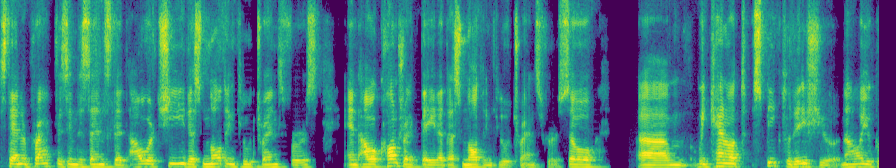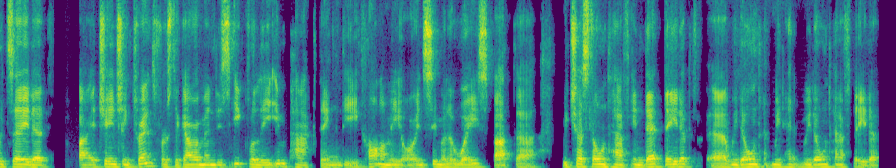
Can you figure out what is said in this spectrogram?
standard practice in the sense that our G does not include transfers and our contract data does not include transfers. So um, we cannot speak to the issue. Now you could say that by changing transfers, the government is equally impacting the economy or in similar ways, but uh, we just don't have in that data, uh, we don't we, we don't have data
